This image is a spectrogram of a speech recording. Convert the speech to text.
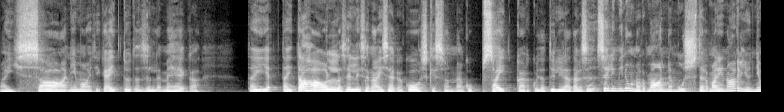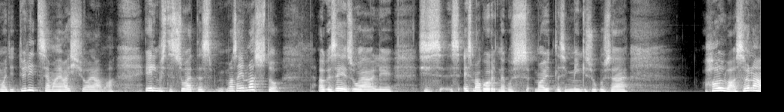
ma ei saa niimoodi käituda selle mehega. ta ei, ta ei taha olla sellise naisega koos, kes on nagu psaikar, kui ta tüli ajab, aga see, see oli minu normaalne muster, ma olin harjunud niimoodi tülitsema ja asju ajama. eelmistes suhetes ma sain vastu, aga see suhe oli siis esmakordne, kus ma ütlesin mingisuguse äh, halva sõna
